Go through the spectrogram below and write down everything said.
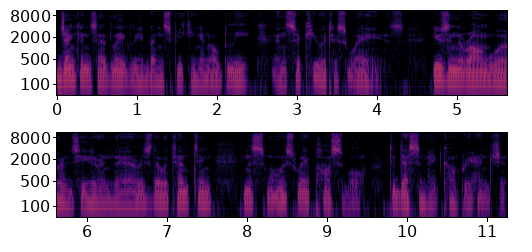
Jenkins had lately been speaking in oblique and circuitous ways, using the wrong words here and there as though attempting, in the smallest way possible, to decimate comprehension.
